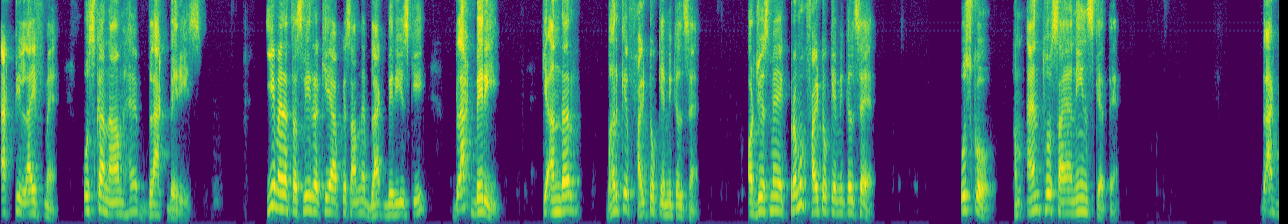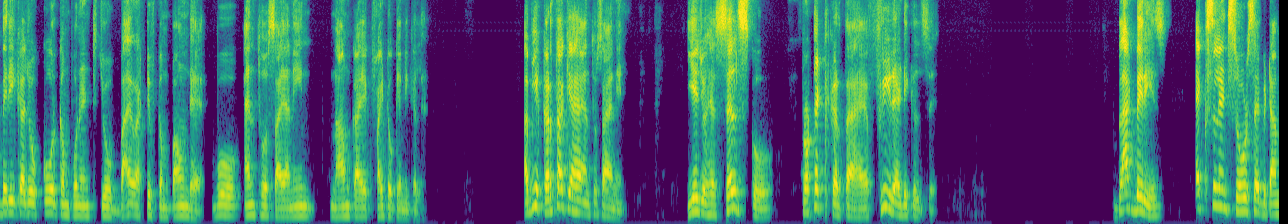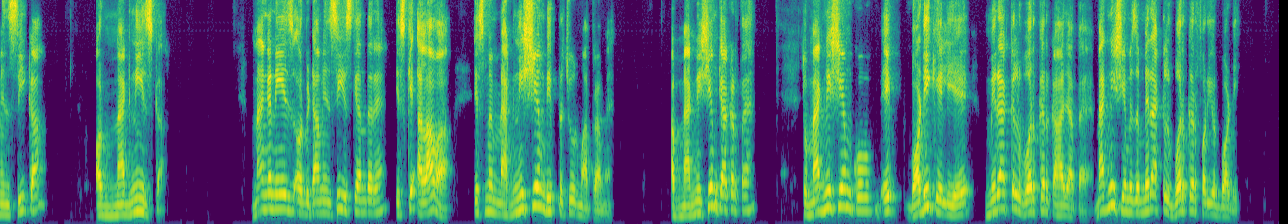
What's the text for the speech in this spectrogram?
एक्टिव लाइफ में, उसका नाम है ब्लैकबेरीज ये मैंने तस्वीर रखी है आपके सामने ब्लैक बेरीज की। ब्लैक बेरी के अंदर भर के फाइटोकेमिकल्स हैं। और जो इसमें एक प्रमुख फाइटोकेमिकल्स है, उसको हम एंथोसायानीन्स कहते हैं। ब्लैकबेरी का जो कोर कंपोनेंट जो बायोएक्टिव कंपाउंड है, वो एंथोसायानीन नाम का एक फाइटोकेमिकल है। अब ये करता क्या है एंथोसायानीन ये जो है सेल्स को प्रोटेक्ट करता है फ्री रेडिकल से। ब्लैकबेरीज एक्सलेंट सोर्स है विटामिन सी का और मैग्नीज का। मैंगनीज और विटामिन सी इसके अंदर है। इसके अलावा इसमें मैग्नीशियम भी प्रचुर मात्रा में है। अब मैग्नीशियम क्या करता है? तो मैग्नीशियम को एक बॉडी के लिए मिराकल वर्कर कहा जाता है। Magnesium is a miracle worker for your body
